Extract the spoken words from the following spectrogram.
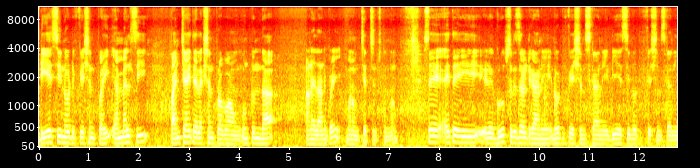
DSC నోటిఫికేషన్పై ఎమ్మెల్సీ పంచాయతీ ఎలక్షన్ ప్రభావం ఉంటుందా అనే దానిపై మనం చర్చించుకుందాం. సే అయితే ఈ గ్రూప్స్ రిజల్ట్ కానీ నోటిఫికేషన్స్ కానీ డిఎస్సి నోటిఫికేషన్స్ కానీ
